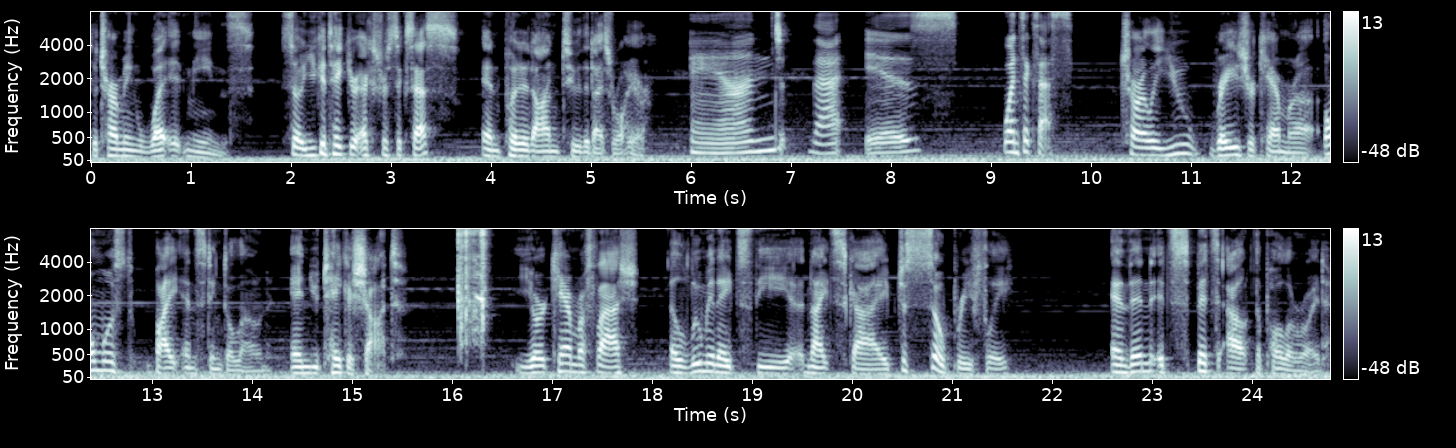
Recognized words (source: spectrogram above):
determining what it means. So you can take your extra success and put it onto the dice roll here. And that is one success. Charlie, you raise your camera almost by instinct alone, and you take a shot. Your camera flash illuminates the night sky just so briefly, and then it spits out the Polaroid.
